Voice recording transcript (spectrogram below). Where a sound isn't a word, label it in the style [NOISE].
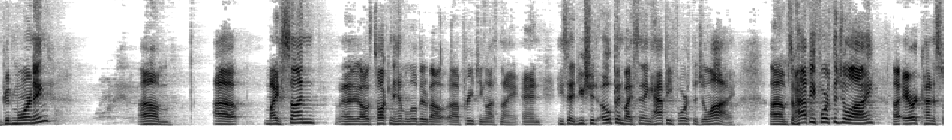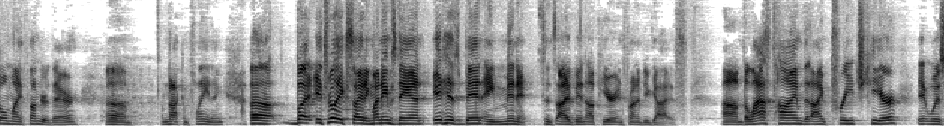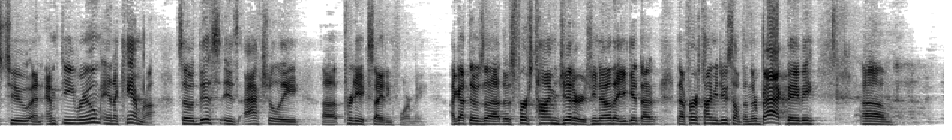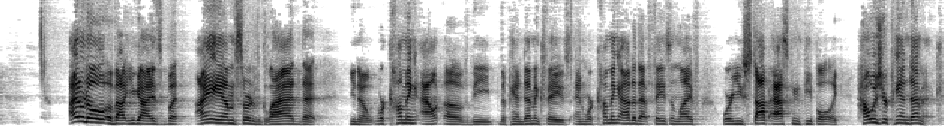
Good morning. Um, uh, my son, uh, I was talking to him a little bit about uh, preaching last night, and he said, You should open by saying Happy 4th of July. Um, so, happy 4th of July. Uh, Eric kind of stole my thunder there. Um, I'm not complaining. Uh, but it's really exciting. My name's Dan. It has been a minute since I've been up here in front of you guys. Um, the last time that I preached here, it was to an empty room and a camera. So, this is actually uh, pretty exciting for me. I got those, uh, those first time jitters, you know, that you get that, that first time you do something. They're back, baby. Um, I don't know about you guys, but I am sort of glad that, you know, we're coming out of the, the pandemic phase and we're coming out of that phase in life where you stop asking people, like, how was your pandemic?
